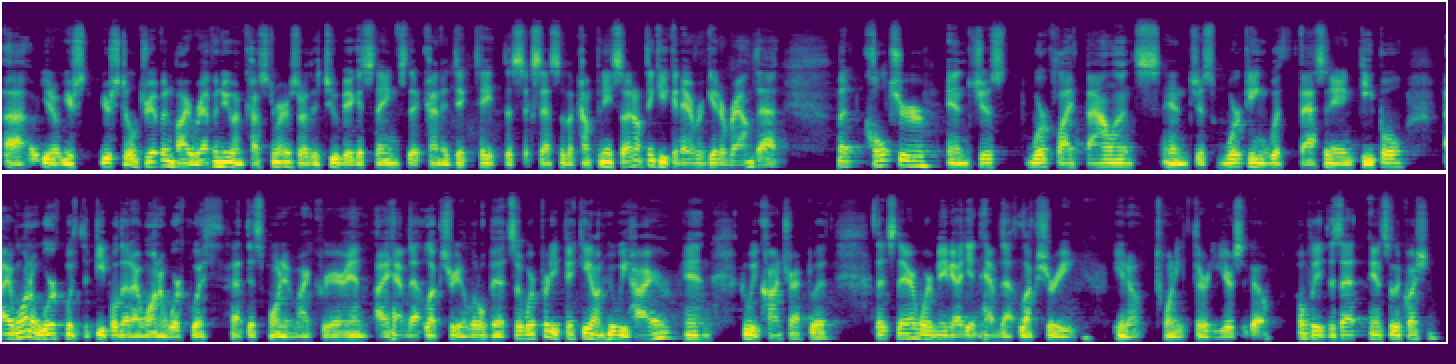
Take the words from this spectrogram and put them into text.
uh, you know, you're you're still driven by revenue and customers are the two biggest things that kind of dictate the success of the company. So I don't think you can ever get around that. But culture and just work life balance and just working with fascinating people. I want to work with the people that I want to work with at this point in my career. And I have that luxury a little bit. So we're pretty picky on who we hire and who we contract with. That's there where maybe I didn't have that luxury, you know, 20, 30 years ago. Hopefully, does that answer the question?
